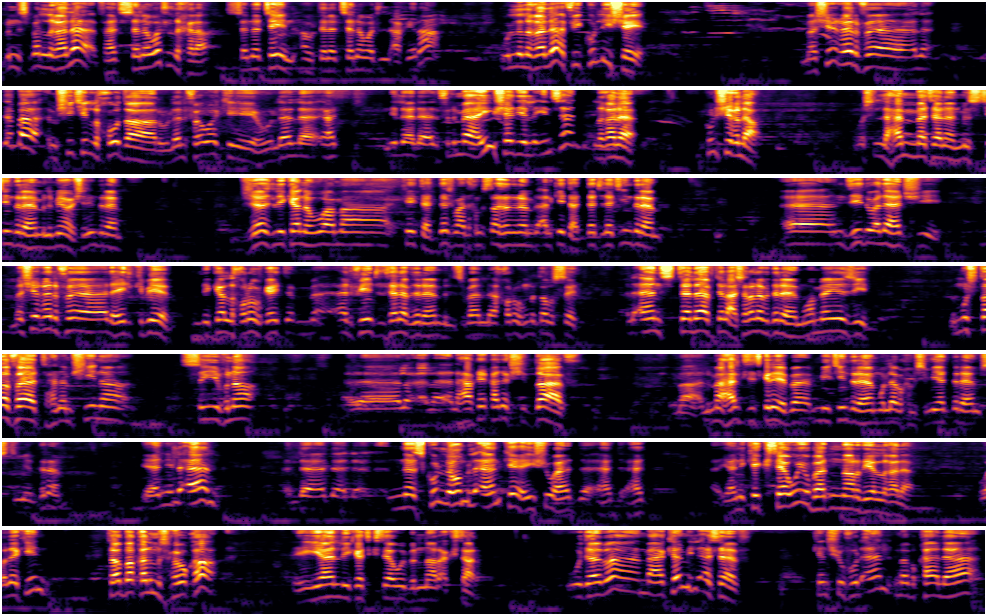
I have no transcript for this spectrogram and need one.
بالنسبة للغلاء في هذه السنوات الأخرى سنتين أو ثلاث سنوات الأخيرة ولا الغلاء في كل شيء. ماشي غير في دابا مشيتي للخضر ولا الفواكه ولا لا في المعيشة ديال الإنسان الغلاء. كل شيء غلا واش اللحم مثلا من 60 درهم ل 120 درهم؟ الدجاج اللي كان هو ما كيتعداش واحد 15 درهم الآن كيتعدى 30 درهم. آه نزيدوا على هذا الشيء. ماشي غير في العيد الكبير اللي كان الخروف كيت 2000 3000 درهم بالنسبة لخروف متوسط. الآن 6000 حتى 10000 درهم وما يزيد. المصطفات حنا مشينا صيفنا. الحقيقة داك الشيء ضعف. المحل كنت ب 200 درهم ولا ب 500 درهم 600 درهم. يعني الآن الناس كلهم الآن كيعيشوا هاد هاد هاد يعني كيكتاويوا بهذا النار ديال الغلاء. ولكن الطبقه المسحوقة هي اللي كتكتاوي بالنار أكثر. ودابا مع كامل الأسف كنشوفوا الآن ما بقى لا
